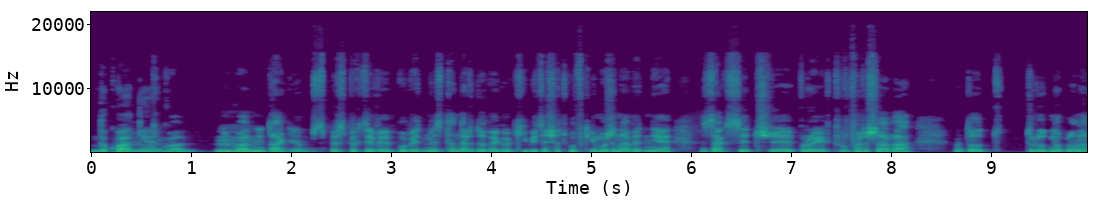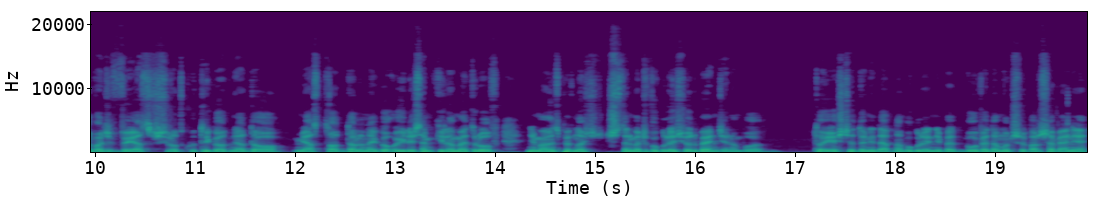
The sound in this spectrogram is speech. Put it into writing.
Dokładnie. Dokładnie. Dokładnie tak. Z perspektywy powiedzmy standardowego kibica siatkówki, może nawet nie Zaksy czy projektu Warszawa, no to trudno planować wyjazd w środku tygodnia do miasta oddalonego o ileś tam kilometrów, nie mając pewności, czy ten mecz w ogóle się odbędzie, no bo to jeszcze do niedawna w ogóle nie było wiadomo, czy warszawianie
